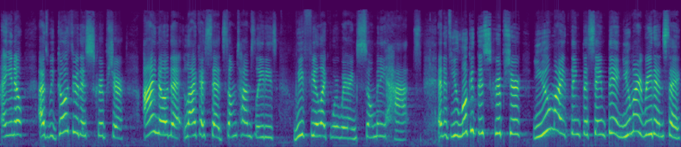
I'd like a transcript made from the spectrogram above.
And you know, as we go through this scripture, I know that, like I said, sometimes, ladies, we feel like we're wearing so many hats. And if you look at this scripture, you might think the same thing. You might read it and say,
